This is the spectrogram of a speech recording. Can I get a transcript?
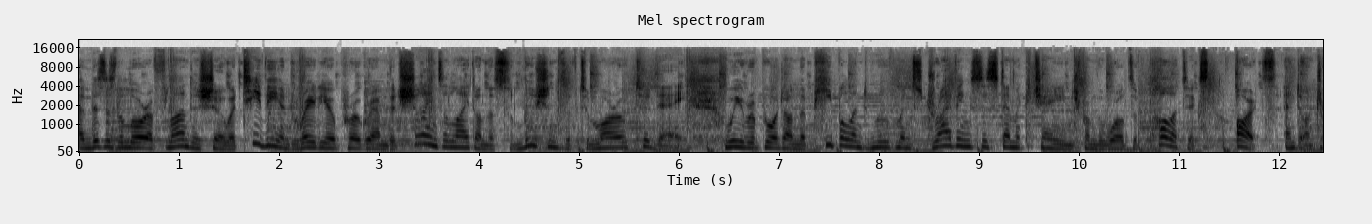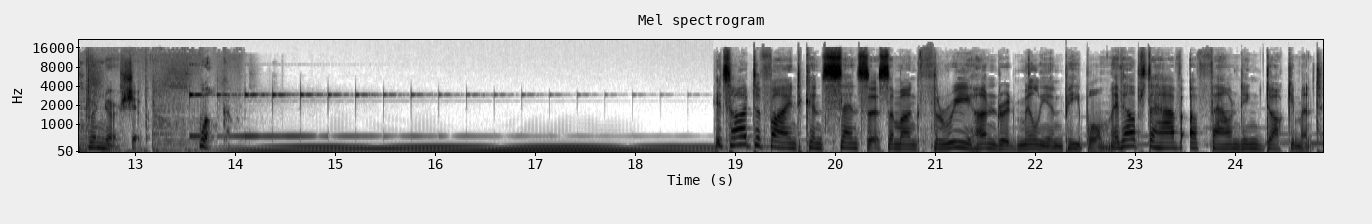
And this is the Laura Flanders Show, a TV and radio program that shines a light on the solutions of tomorrow today. We report on the people and movements driving systemic change from the worlds of politics, arts, and entrepreneurship. Welcome. It's hard to find consensus among 300 million people. It helps to have a founding document.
